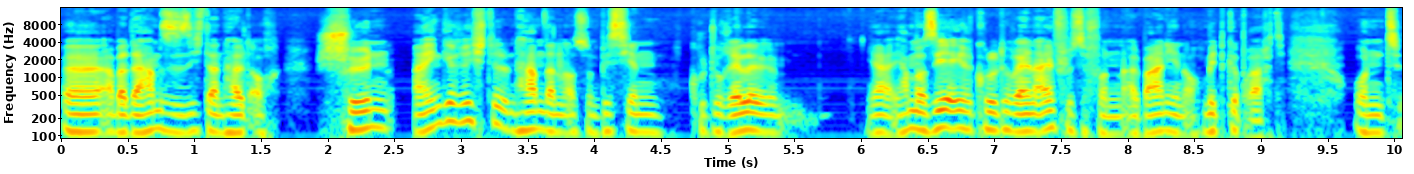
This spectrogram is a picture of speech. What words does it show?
äh, aber da haben sie sich dann halt auch schön eingerichtet und haben dann auch so ein bisschen kulturelle, ja, haben auch sehr ihre kulturellen Einflüsse von Albanien auch mitgebracht. Und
